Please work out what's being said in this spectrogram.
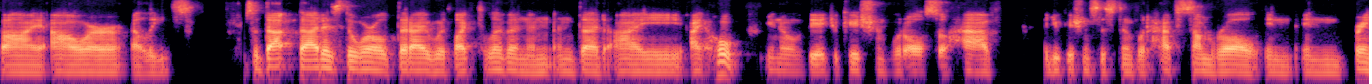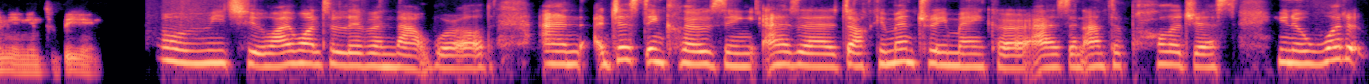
by our elites so that that is the world that I would like to live in, and, and that I I hope you know the education would also have education system would have some role in in bringing into being. Oh, me too. I want to live in that world. And just in closing, as a documentary maker, as an anthropologist, you know, what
